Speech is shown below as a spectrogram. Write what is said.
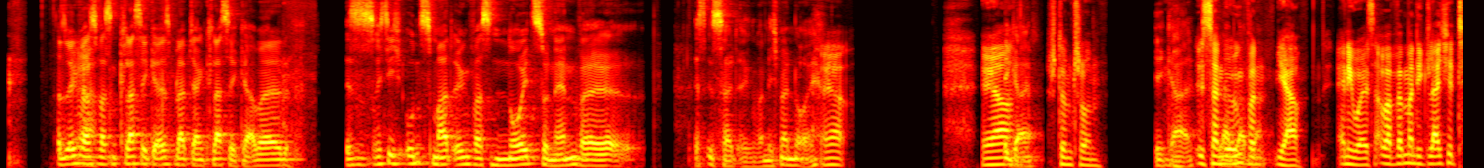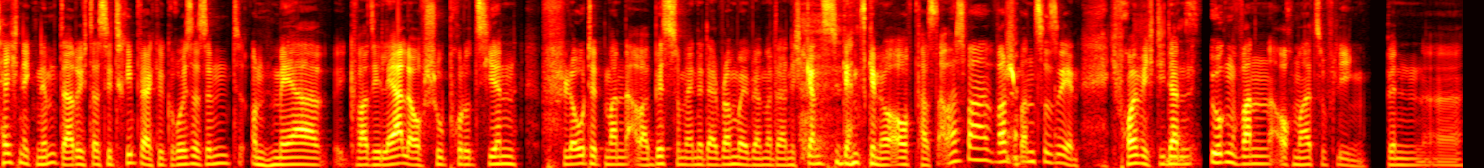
Also irgendwas, Ja. was ein Klassiker ist, bleibt ja ein Klassiker. Aber es ist richtig unsmart, irgendwas neu zu nennen, weil es ist halt irgendwann nicht mehr neu. Ja. Ja, Egal. stimmt schon. Egal. Ist dann Bla, bla, irgendwann, ja, anyways, aber wenn man die gleiche Technik nimmt, dadurch, dass die Triebwerke größer sind und mehr quasi Leerlaufschub produzieren, floatet man aber bis zum Ende der Runway, wenn man da nicht ganz, ganz genau aufpasst. Aber es war, war spannend zu sehen. Ich freue mich, die dann irgendwann auch mal zu fliegen. Bin, äh,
